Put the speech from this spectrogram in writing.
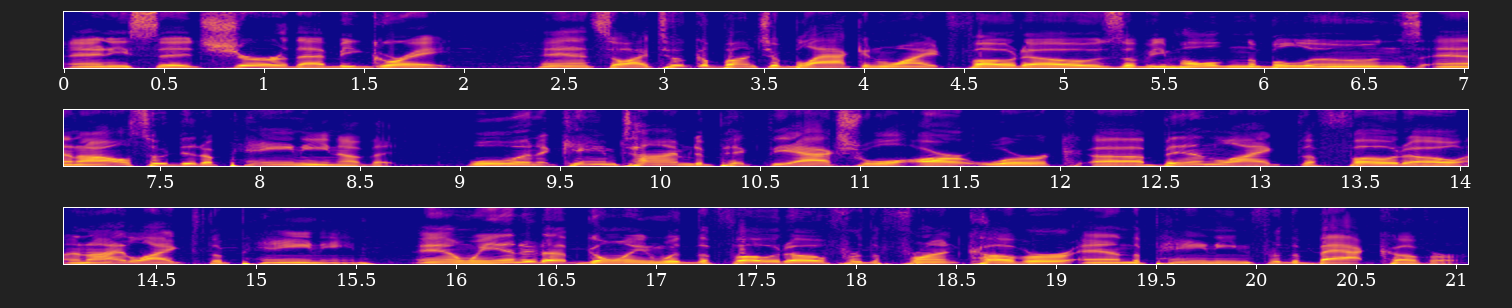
And he said, Sure, that'd be great. And so I took a bunch of black and white photos of him holding the balloons, and I also did a painting of it. Well, when it came time to pick the actual artwork, uh, Ben liked the photo and I liked the painting. And we ended up going with the photo for the front cover and the painting for the back cover.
